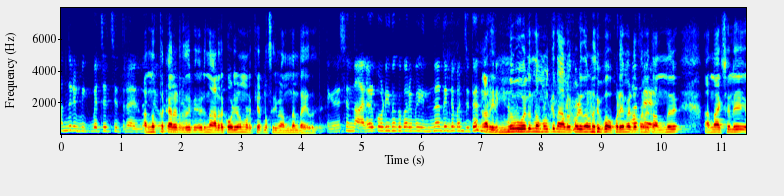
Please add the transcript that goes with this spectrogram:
അന്നൊരു ബിഗ് ബഡ്ജറ്റ് ചിത്രമായിരുന്നു. അന്നത്തെ കാലഘട്ടത്തിൽ ഒരു നാലര കോടിയോളം മുടക്കിയിട്ടുള്ള സിനിമ അന്നുണ്ടായത്. ഏകദേശം നാലര കോടി എന്നൊക്കെ പറയുമ്പോൾ ഇന്ന് അതിന്റെ ബഡ്ജറ്റ് അത് ഇന്ന് പോലും നമ്മൾക്ക് നാലര കോടി എന്ന് പറഞ്ഞാൽ ഇപ്പോൾ ഓടിയാൻ പറ്റുന്ന സമയത്ത് അന്ന് അന്ന് ആക്ച്വലി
